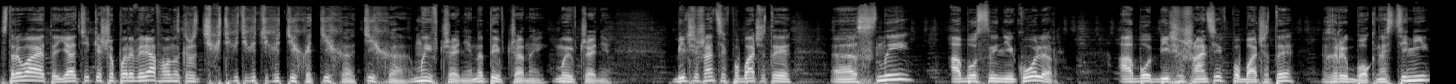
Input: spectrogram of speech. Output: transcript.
стривайте, я тільки що перевіряв, а вони скажуть, тихо, тихо, тихо, тихо, тихо, тихо, тихо. Ми вчені, не ти вчений, ми вчені. Більше шансів побачити е, сни або синій колір, або більше шансів побачити грибок на стіні.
